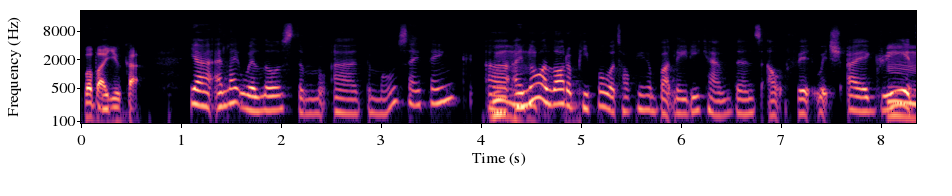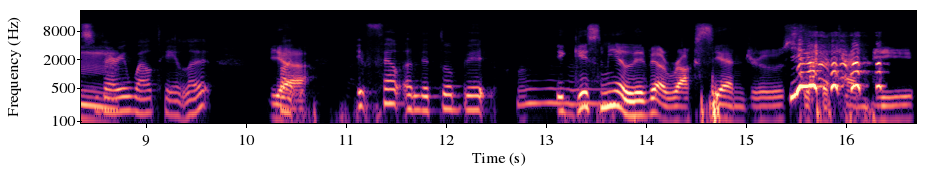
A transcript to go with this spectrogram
What about you, Kat? Yeah, I like Willow's the uh the most, I think. Uh, I know a lot of Mm, people were talking about Lady Camden's outfit, which I agree it's mm, very well tailored, but yeah. it felt a little bit It gives me a uh, little bit of Roxxxy Andrews with the yeah, candy,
